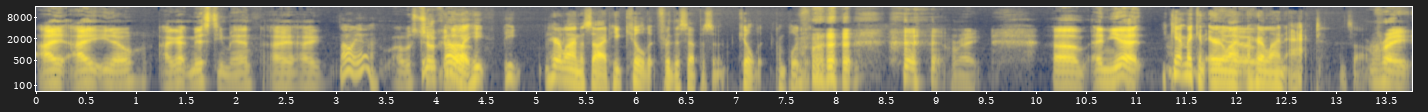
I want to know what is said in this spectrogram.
I, I, you know, I got misty, man. I, I, Oh yeah. I was He, choking the up. way, he he hairline aside, he killed it for this episode. Killed it completely. right. Um, and yet, you can't make an airline know- a hairline act. That's all. right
